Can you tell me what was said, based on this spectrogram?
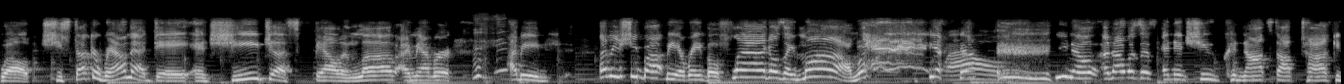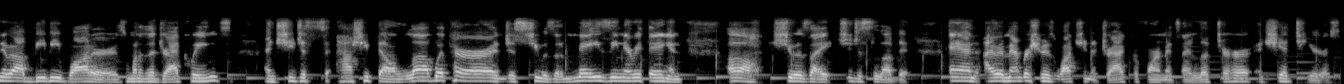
Well, she stuck around that day and she just fell in love. I remember, I mean, I mean, she bought me a rainbow flag. I was like, Mom, Wow. you know, and I was just, and then she could not stop talking about BB Waters, one of the drag queens, and she just how she fell in love with her, and just she was amazing, everything, and oh, she was like, she just loved it. And I remember she was watching a drag performance. I looked to her, and she had tears.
